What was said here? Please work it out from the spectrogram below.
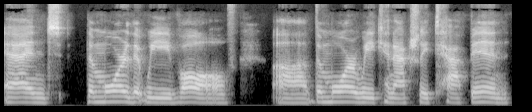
And the more that we evolve, uh, the more we can actually tap in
